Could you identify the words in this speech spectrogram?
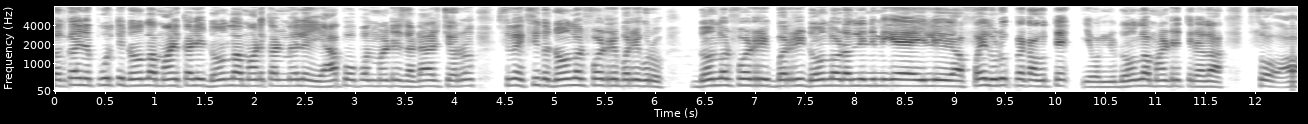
ಸೊ, ಅದಕ್ಕಾಗಿ ಪೂರ್ತಿ ಡೌನ್ಲೋಡ್ ಮಾಡ್ಕೊಳ್ಳಿ. ಡೌನ್ಲೋಡ್ ಮಾಡ್ಕೊಂಡ್ಮೇಲೆ ಆ್ಯಪ್ ಓಪನ್ ಮಾಡಿರಿ ಜಡಾರ್ಚರು ಸೊ ಇದು ಡೌನ್ಲೋಡ್ ಫೋಲ್ಡ್ರಿ ಬರ್ರಿ ಗುರು. ಡೌನ್ಲೋಡ್ ಫೋಲ್ಡ್ರಿಗೆ ಬರ್ರಿ ಡೌನ್ಲೋಡಲ್ಲಿ ನಿಮಗೆ ಇಲ್ಲಿ ಆ ಫೈಲ್ ಹುಡುಕ್ಬೇಕಾಗುತ್ತೆ. ಇವಾಗ ನೀವು ಡೌನ್ಲೋಡ್ ಮಾಡಿರ್ತೀರಲ್ಲ, ಸೊ ಆ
